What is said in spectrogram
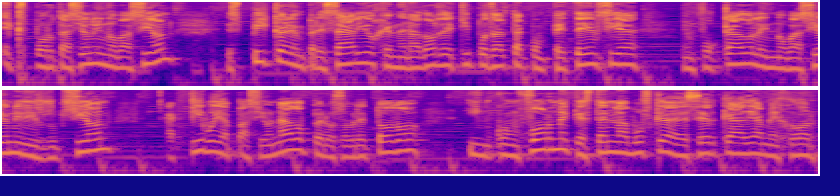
exportación e innovación, speaker, empresario, generador de equipos de alta competencia, enfocado a la innovación y disrupción, activo y apasionado, pero sobre todo inconforme que está en la búsqueda de ser cada día mejor.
